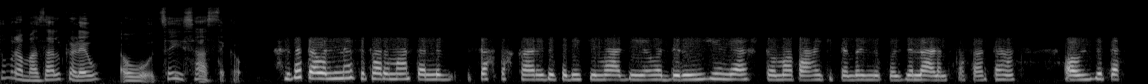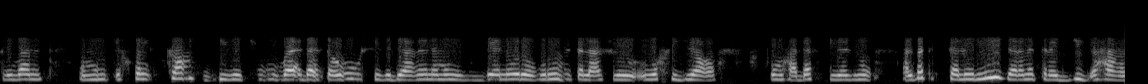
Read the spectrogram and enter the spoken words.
څومره مزل کړی او څه احساس دې کوو؟ البته اولنی سفر ماته لږ سخت ښکارېدو په دې چې ما د یوه د روژې میاشت او ما په هغه کې تمرین وکړ، زه لاړم سفر ته او زه تقریبا موږ چې خپل کمپ دي وې چې موږ باید هلته واوسېږو د هغې نه موږ بیا نورو غرونو ته لاړ شو وخیجو هغه کوم هدف چې بیا زموږ البته څلور نیم زره متره جیګ هغه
